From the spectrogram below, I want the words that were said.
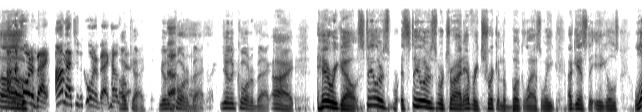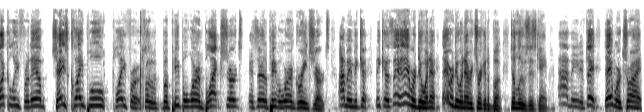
Uh, I'm the uh, quarterback. I'm actually the quarterback. How's okay. that? Okay, you're the uh, quarterback. You're the quarterback. All right. Here we go. Steelers Steelers were trying every trick in the book last week against the Eagles. Luckily for them, Chase Claypool played for, for the people wearing black shirts instead of the people wearing green shirts. I mean, because because they, they were doing they were doing every trick in the book to lose this game. I mean, if they they were trying,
